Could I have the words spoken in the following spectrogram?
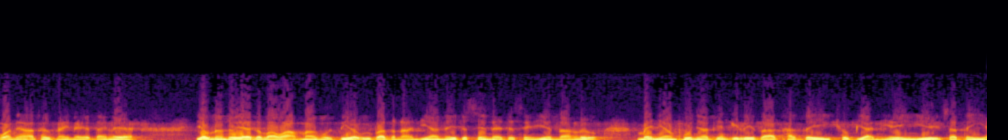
ပွားများအထုတ်နိုင်တဲ့အတိုင်းလဲယုတ်နံတို့ရဲ့တဘာဝအမှန်ကိုသိရဝိပဿနာဉာဏ်နဲ့တစ်ဆင့်နဲ့တစ်ဆင့်ရင့်တန်လို့မဲ့ညာဖူညာဖြင့်ကိလေသာခတ်သိမ်းချုပ်ပြငြိမ်း၍ဇတ်သိမ်းရ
